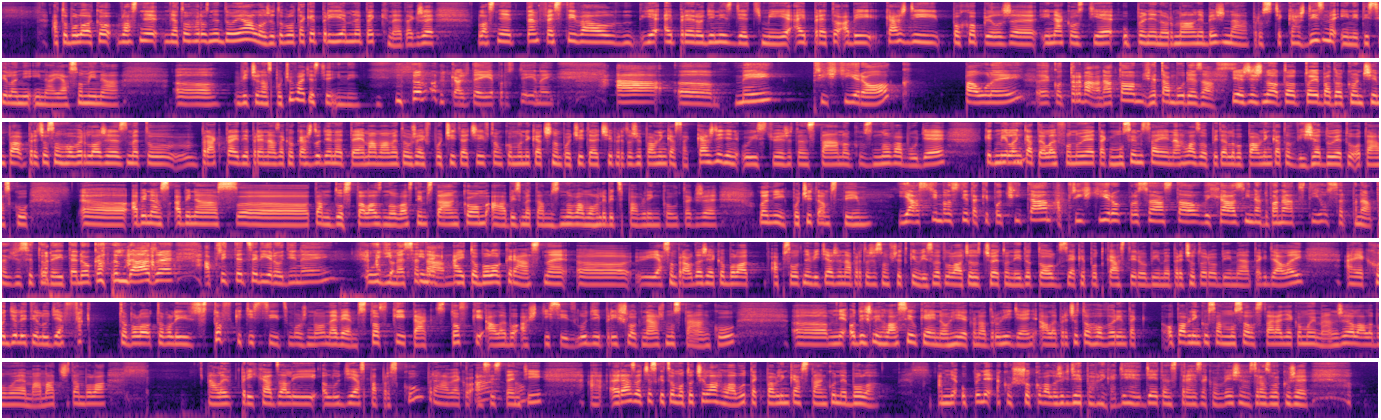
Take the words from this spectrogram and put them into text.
A to bolo ako, vlastne mňa to hrozne dojalo, že to bolo také príjemné, pekné. Takže vlastne ten festival je aj pre rodiny s deťmi, je aj preto, aby každý pochopil, že inakosť je úplne normálne bežná. Proste každý sme iný, ty si len iná, ja som iná. Uh, vy, čo nás počúvate, ste iní. Každý je prostě jiný. A uh, my příští rok Pauli jako trvá na tom, že tam bude zas. Ježiš, no to, to iba dokončím, pa, prečo som hovorila, že sme tu, Prague Pride je pre nás ako každodenné téma, máme to už aj v počítači, v tom komunikačnom počítači, pretože Paulinka sa každý deň uistuje, že ten stánok znova bude. Keď mi Lenka telefonuje, tak musím sa jej nahlas opýtať, lebo Paulinka to vyžaduje, tú otázku, Uh, aby nás, aby nás uh, tam dostala znova s tým stánkom a aby sme tam znova mohli byť s Pavlinkou. Takže Lení, počítam s tým. Já s tím vlastně taky počítám a příští rok, prosím vás, to vychází na 12. srpna, takže si to dejte do kalendáře a přijďte celý rodiny, uvidíme se Inak tam. aj to bolo krásne. Uh, ja som pravda, že ako bola absolútne vyťažená, pretože som všetkým vysvetľovala, čo, čo je to Nidotalks, aké podcasty robíme, prečo to robíme a tak ďalej. A jak chodili tí ľudia, fakt to, bolo, to boli stovky tisíc, možno, neviem, stovky, tak, stovky alebo až tisíc ľudí prišlo k nášmu stánku. Uh, mne odišli hlasivky aj nohy ako na druhý deň, ale prečo to hovorím, tak o Pavlinku sa musel starať ako môj manžel alebo moja mama, čo tam bola ale prichádzali ľudia z paprsku práve ako a, asistenti no. a raz za čas, keď som otočila hlavu, tak Pavlinka v stánku nebola. A mňa úplne ako šokovalo, že kde je Pavlinka, kde je, kde je ten stres, ako vieš, zrazu akože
